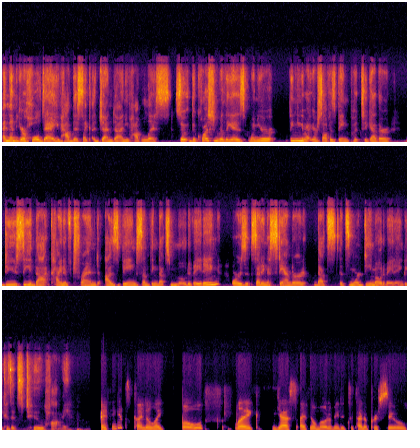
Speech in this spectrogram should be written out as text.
And then your whole day, you have this like agenda and you have lists. So the question really is when you're thinking about yourself as being put together, do you see that kind of trend as being something that's motivating? Or is it setting a standard that's that's more demotivating because it's too high? I think it's kind of like both. Like yes, I feel motivated to kind of pursue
